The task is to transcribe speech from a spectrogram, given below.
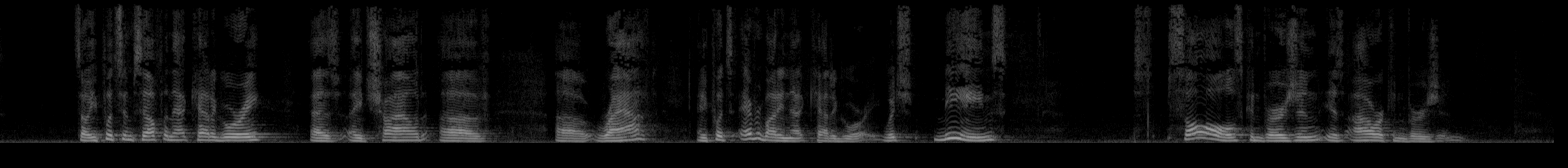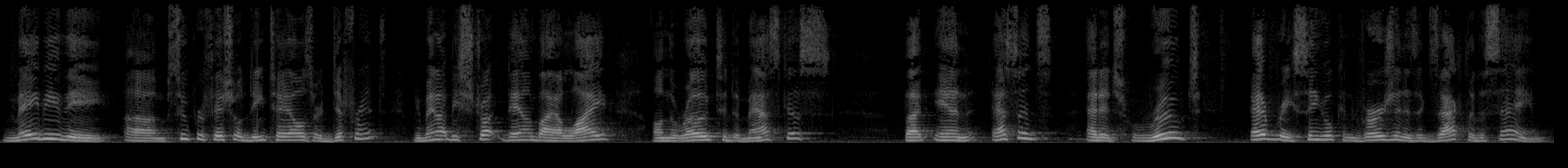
So he puts himself in that category as a child of uh, wrath, and he puts everybody in that category, which means Saul's conversion is our conversion. Maybe the um, superficial details are different. We may not be struck down by a light on the road to Damascus, but in essence, at its root, every single conversion is exactly the same.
